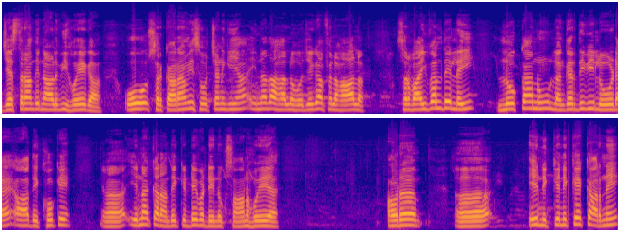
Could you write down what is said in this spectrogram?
ਜਿਸ ਤਰ੍ਹਾਂ ਦੇ ਨਾਲ ਵੀ ਹੋਏਗਾ ਉਹ ਸਰਕਾਰਾਂ ਵੀ ਸੋਚਣਗੀਆਂ ਇਹਨਾਂ ਦਾ ਹੱਲ ਹੋ ਜਾਏਗਾ। ਫਿਲਹਾਲ ਸਰਵਾਈਵਲ ਦੇ ਲਈ ਲੋਕਾਂ ਨੂੰ ਲੰਗਰ ਦੀ ਵੀ ਲੋੜ ਹੈ। ਆ ਦੇਖੋ ਕਿ ਇਹਨਾਂ ਘਰਾਂ ਦੇ ਕਿੱਡੇ ਵੱਡੇ ਨੁਕਸਾਨ ਹੋਏ ਆ। ਔਰ ਇਹ ਨਿੱਕੇ ਨਿੱਕੇ ਘਰ ਨੇ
